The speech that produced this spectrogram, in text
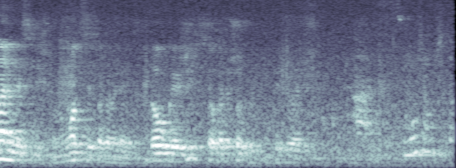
Эмоционально слишком, эмоции подавляют. Долгая жизнь, все хорошо будет, не переживайте. А с мужем что?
